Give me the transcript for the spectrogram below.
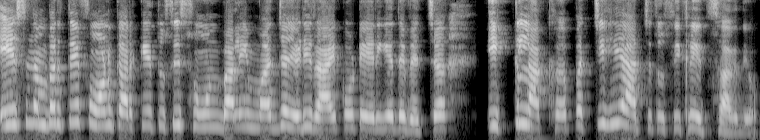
ਇਸ ਨੰਬਰ ਤੇ ਫੋਨ ਕਰਕੇ ਤੁਸੀਂ ਸੂਣ ਵਾਲੀ ਮੱਝ ਆ ਜਿਹੜੀ ਰਾਏਕੋਟ ਏਰੀਆ ਦੇ ਵਿੱਚ 125000 ਚ ਤੁਸੀਂ ਖਰੀਦ ਸਕਦੇ ਹੋ।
